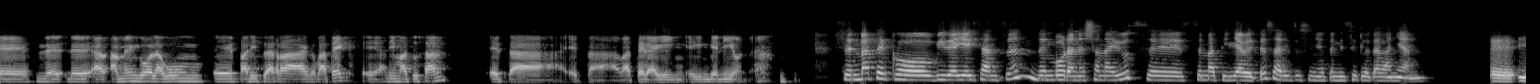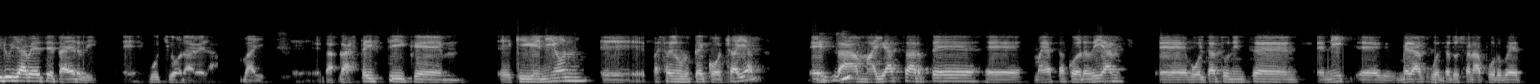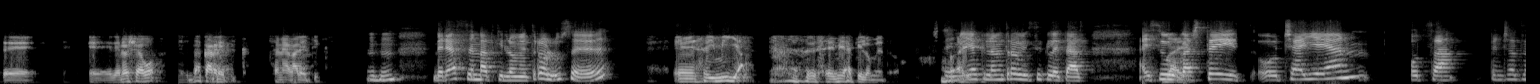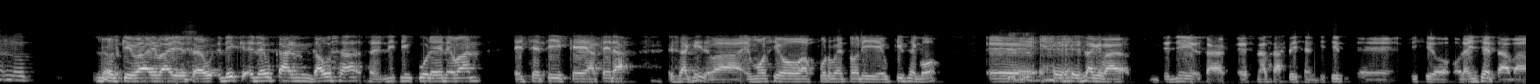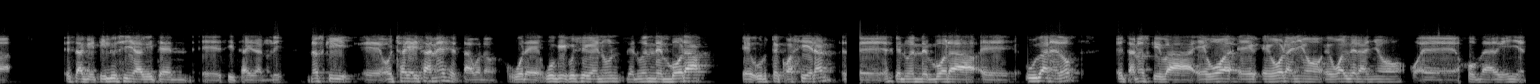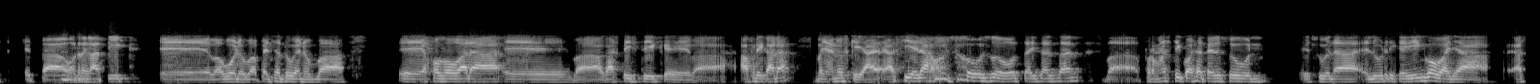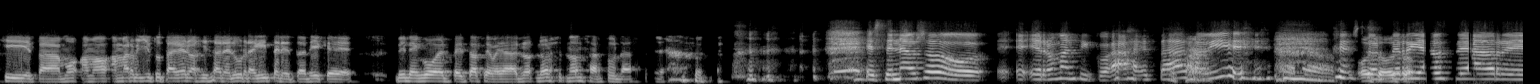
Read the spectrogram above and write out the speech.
amengo lagun e, parisarrak batek e, animatu zan eta eta batera egin egin genion. Zenbateko bideia izan zen, denboran esan nahi dut, ze, zenbat hilabete aritu zineten bizikleta gainean? E, iru hilabete eta erdi, e, gutxi gora bera, bai. E, gazteiztik e, eki genion, e, pasaden urteko txaian, eta uh -huh. arte, e, maiatzako erdian, e, bueltatu nintzen, e, nik, e, berak bueltatu zen apur bet e, e, geroxago, dakarretik, zenegaletik. -huh. Beraz, zenbat kilometro luze, eh? Eh, 6 mila. 6 mila kilometro. 6 mila bai. kilometro bizikletaz. Aizu, bai. gazteiz, otxaiean, hotza, pentsatzen dut. Noski, bai, bai, ez, nik neukan gauza, nik nik gure eneban, etxetik eh, atera, ezakit, ba, emozio apurbetori eukizeko, eh, ezakit, ba, ni, oza, ez naz gazteizen bizit, eh, bizio orain eta, ba, ezakit, ilusioa egiten eh, zitzaidan hori noski e, otxaia izan ez, eta bueno, gure guk ikusi genuen, genuen denbora e, urteko hasieran, e, ez genuen denbora e, udan edo, eta noski ba, ego, e, egoraino, egualderaino e, jo behar ginen. Eta horregatik, e, ba, bueno, ba, pentsatu genuen, ba, e, jongo gara e, ba, gazteiztik e, ba, Afrikara, baina noski, hasiera oso, oso gotza izan zen, ba, pronostikoa esaten zuen, ez zuela elurrik egingo, baina hasi eta amar minutu eta gero hasi zan elurra egiten, eta nik eh, ninengoen pentsatze, baina non, non sartu naz. Estena oso e, e, erromantikoa, ez da, Javi? Sorterria ustea horre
